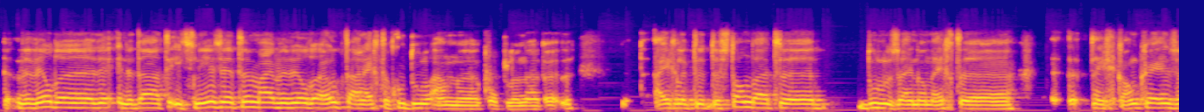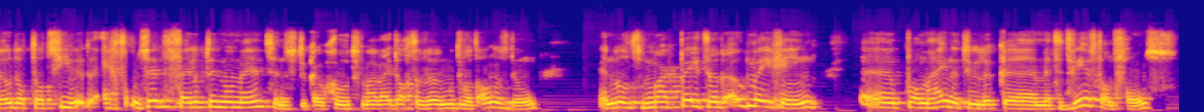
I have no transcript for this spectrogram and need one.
we, wilden de- inderdaad iets neerzetten, maar we wilden ook daar echt een goed doel aan eh, koppelen. Nou, de- eigenlijk de, de standaard eh, doelen zijn dan echt eh, tegen kanker en zo. Dat, dat zien we echt ontzettend veel op dit moment. En dat is natuurlijk ook goed, maar wij dachten we moeten wat anders doen. En omdat Mark Peter er ook mee ging, kwam hij natuurlijk met het weerstandfonds.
